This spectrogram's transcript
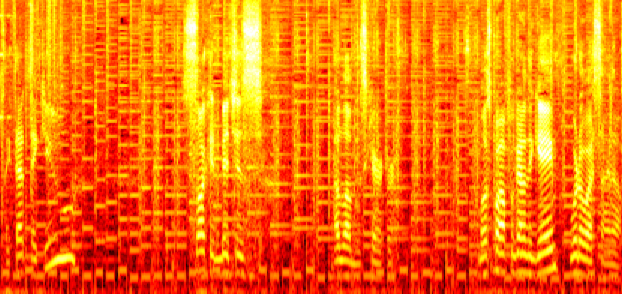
Take that, thank you. Suck it, bitches. I love this character. Most powerful gun in the game? Where do I sign up?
